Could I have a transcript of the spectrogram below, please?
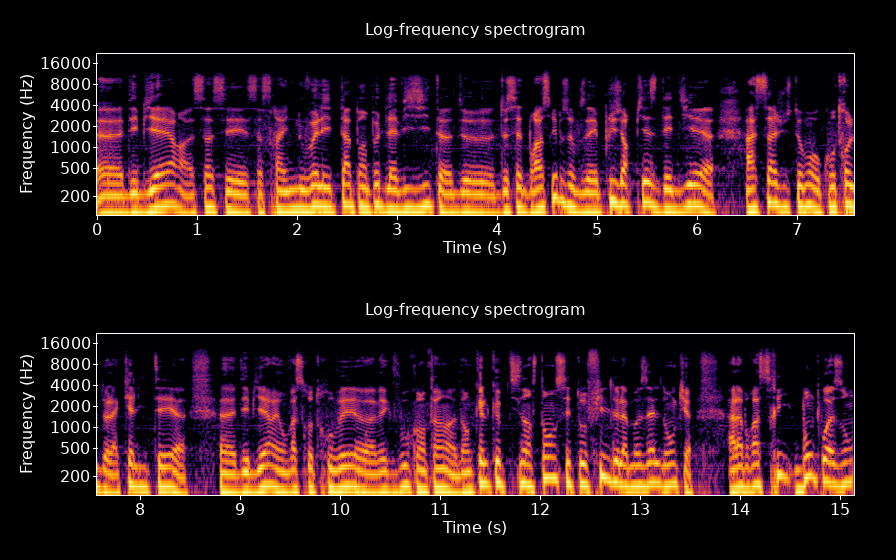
des bières. Ça, c'est, ça sera une nouvelle étape un peu de la visite de, de cette brasserie parce que vous avez plusieurs pièces dédiées à ça justement au contrôle de la qualité des bières et on va se retrouver avec vous, Quentin, dans quelques petits instants. C'est au fil de la Moselle, donc à la brasserie Bon Poison,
